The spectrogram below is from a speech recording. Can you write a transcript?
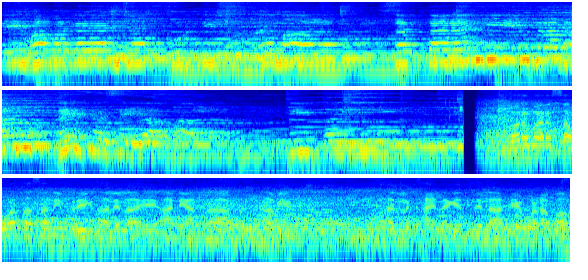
तेव्हा बगळ्यांच्या उडती शुभ्र माळ सप्तरंगी इंद्रधनु हे कसे आभाळ. ती परी बरोबर सव्वा तासाने ब्रेक झालेला आहे आणि आता आम्ही खाल खायला घेतलेला आहे वडापाव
